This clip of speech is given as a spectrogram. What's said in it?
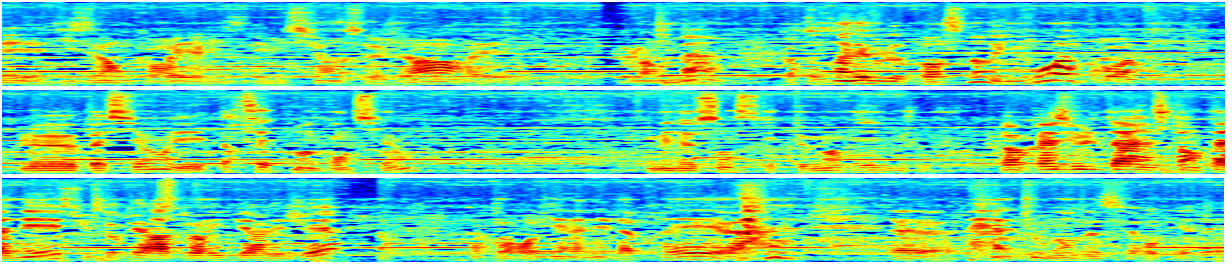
fait dix ans qu'on réalise des missions de ce genre, et le lendemain, quand on enlève le pansement, il voit quoi. Le patient est parfaitement conscient, mais ne sent strictement rien du tout. Donc résultat instantané, suite opératoire hyper légère. Quand on revient l'année d'après, euh, euh, tout le monde va se faire opérer.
